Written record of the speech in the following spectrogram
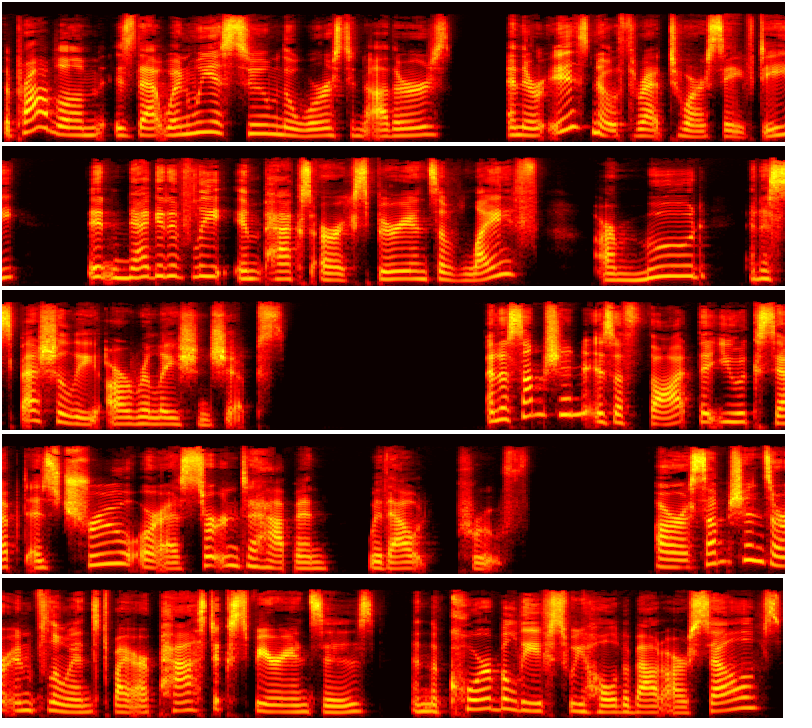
The problem is that when we assume the worst in others and there is no threat to our safety, it negatively impacts our experience of life, our mood, and especially our relationships. An assumption is a thought that you accept as true or as certain to happen without proof. Our assumptions are influenced by our past experiences and the core beliefs we hold about ourselves,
